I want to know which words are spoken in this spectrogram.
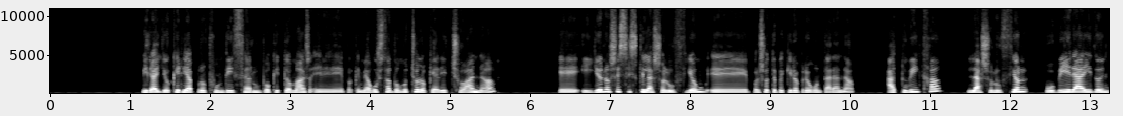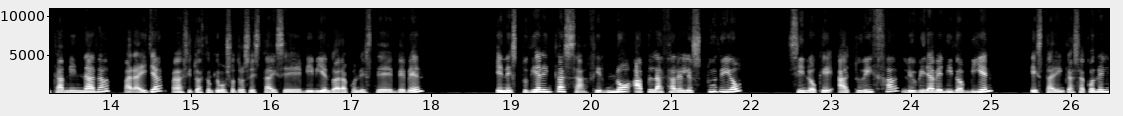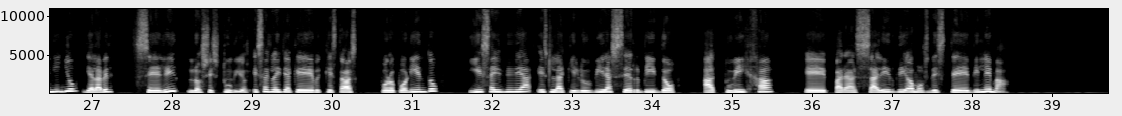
Mira, yo quería profundizar un poquito más, eh, porque me ha gustado mucho lo que ha dicho Ana, eh, y yo no sé si es que la solución, eh, por eso te quiero preguntar, Ana, a tu hija, la solución hubiera ido encaminada para ella, para la situación que vosotros estáis viviendo ahora con este bebé, en estudiar en casa, es decir, no aplazar el estudio, sino que a tu hija le hubiera venido bien estar en casa con el niño y a la vez seguir los estudios. Esa es la idea que, estabas proponiendo y esa idea es la que le hubiera servido a tu hija eh, para salir, digamos, de este dilema.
